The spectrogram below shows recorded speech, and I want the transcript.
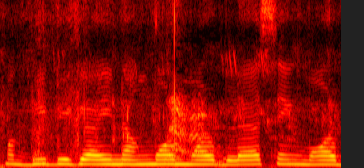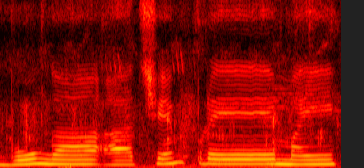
magbibigay ng more more blessing, more bunga. At syempre, may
